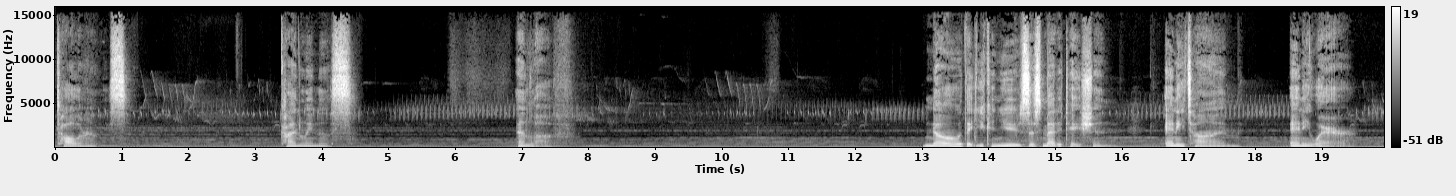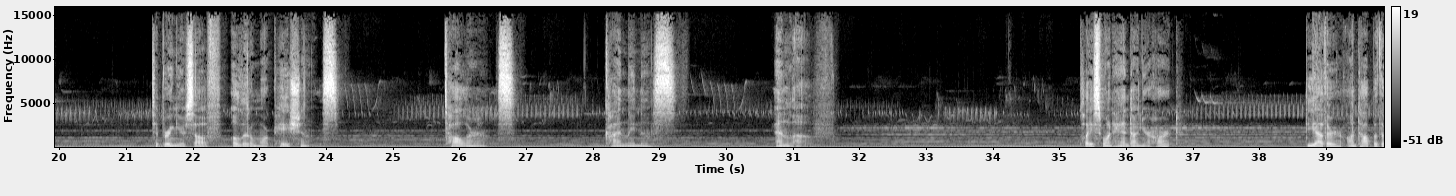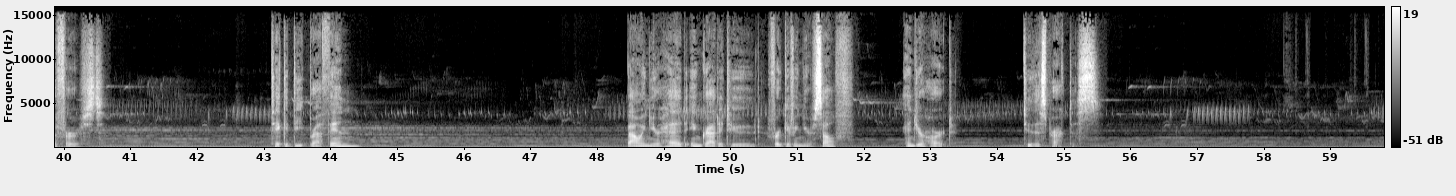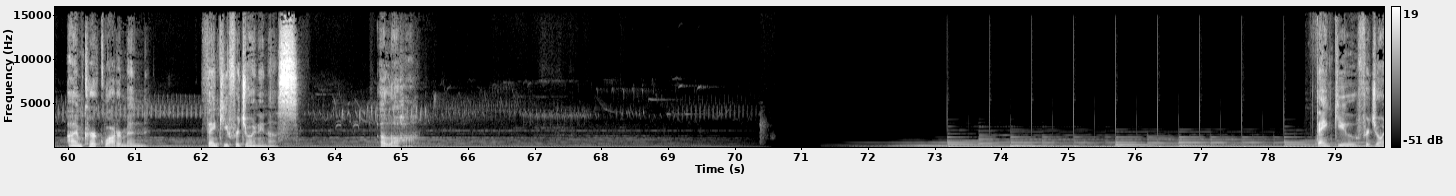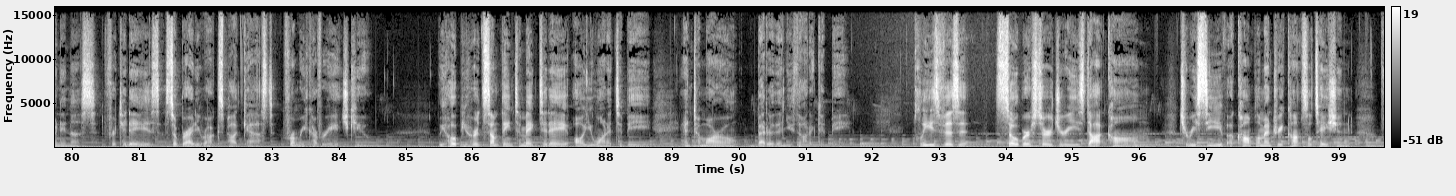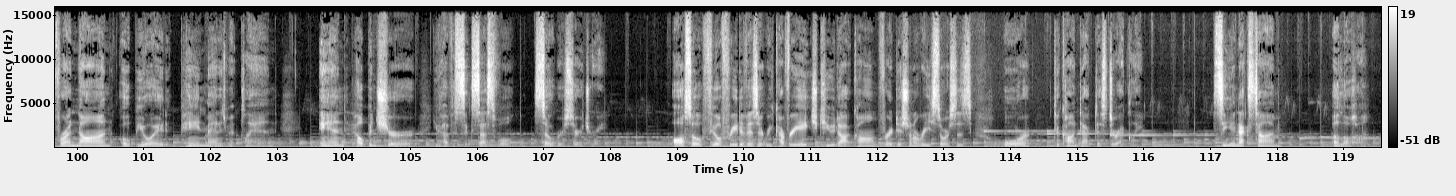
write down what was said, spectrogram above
tolerance, kindliness, and love. Know that you can use this meditation anytime, anywhere to bring yourself a little more patience, tolerance, kindliness, and love. Place one hand on your heart, the other on top of the first. Take a deep breath in, bowing your head in gratitude for giving yourself and your heart to this practice. I'm Kirk Waterman. Thank you for joining us. Aloha. Thank you for joining us for today's Sobriety Rocks podcast from Recovery HQ. We hope you heard something to make today all you want it to be and tomorrow better than you thought it could be. Please visit sobersurgeries.com to receive a complimentary consultation for a non opioid pain management plan and help ensure you have a successful sober surgery. Also, feel free to visit recoveryhq.com for additional resources or to contact us directly. See you next time. Aloha.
